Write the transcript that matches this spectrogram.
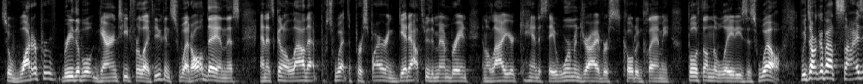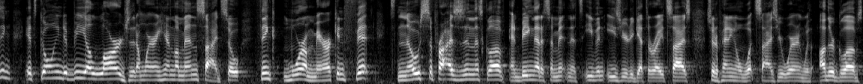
So waterproof, breathable, guaranteed for life. You can sweat all day in this, and it's going to allow that sweat to perspire and get out through the membrane and allow your hand to stay warm and dry versus cold and clammy, both on the ladies as well. If we talk about sizing, it's going to be a large that I'm wearing here on the men's side. So think more American fit. It's no surprises in this glove, and being that it's a mitten, it's even easier to get the right size. So depending on what size you're wearing with other gloves,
